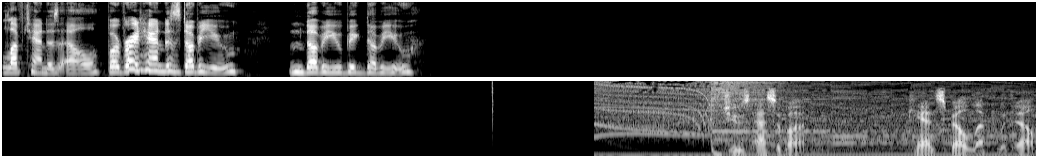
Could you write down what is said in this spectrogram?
Left hand is L. But right hand is W. W, big W. Choose Asabat. Can't spell left with L.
